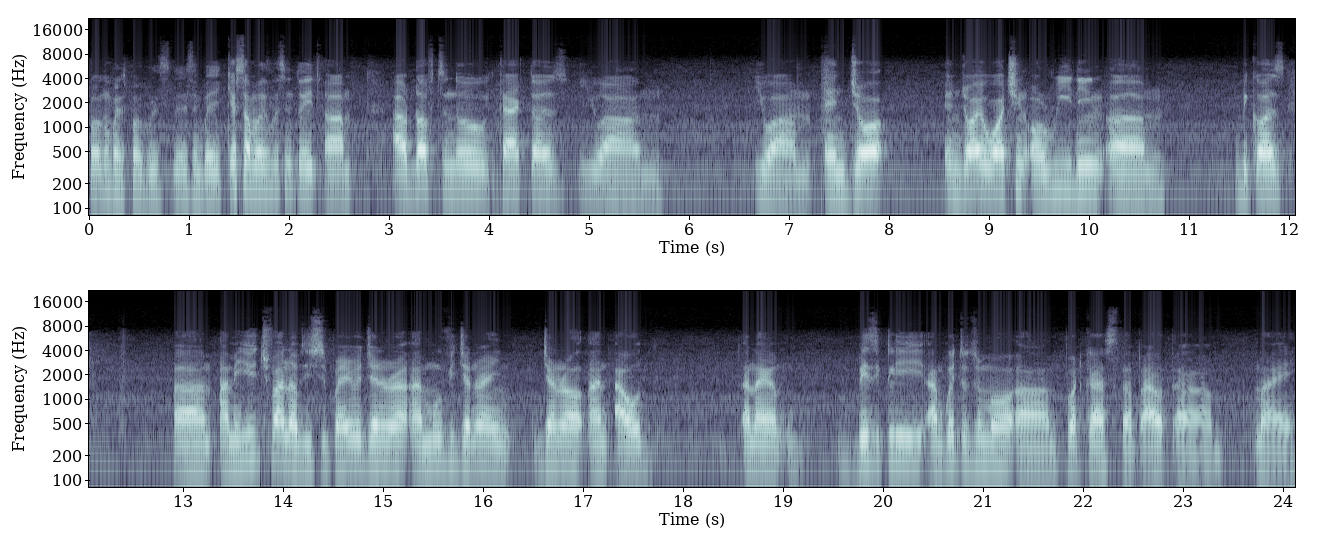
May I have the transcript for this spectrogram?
Nobody's probably listening, but in case someone's listening to it, um, I would love to know characters you um you um enjoy enjoy watching or reading um because um I'm a huge fan of the superhero genre and movie genre in general, and I would and I basically I'm going to do more um, podcast about um, my.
